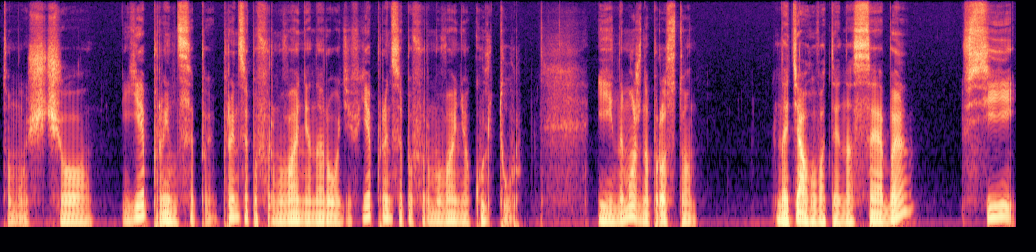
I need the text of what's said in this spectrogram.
тому що є принципи, принципи формування народів, є принципи формування культур. І не можна просто натягувати на себе всі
